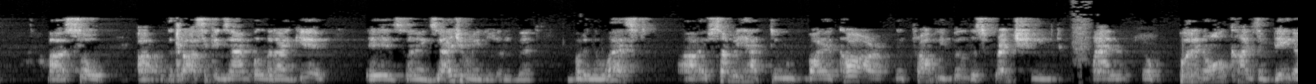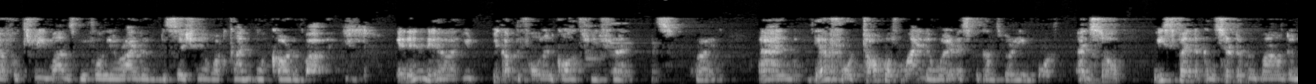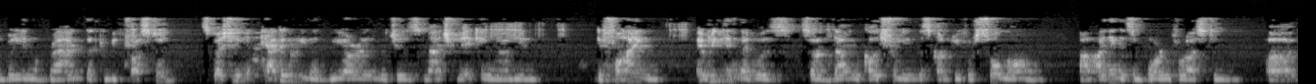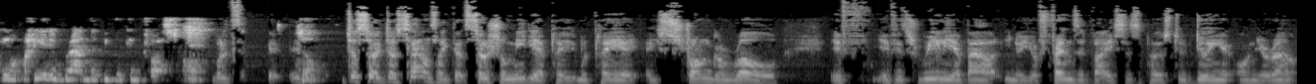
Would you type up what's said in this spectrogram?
Uh, so uh, the classic example that I give is, and I exaggerate a little bit, but in the West, uh, if somebody had to buy a car, they'd probably build a spreadsheet and you know, put in all kinds of data for three months before they arrive at a decision on what kind of car to buy. In India, you pick up the phone and call three friends, right? And therefore, top of mind awareness becomes very important. And so we spend a considerable amount on building a brand that can be trusted, especially in a category that we are in, which is matchmaking really and defying everything that was sort of done culturally in this country for so long uh, I think it's important for us to uh, you know create a brand that people can trust. Well, it's, it, it so, just so it just sounds like that social media play would play a, a, stronger role if if it's really about you know your friend's advice as opposed to doing it on your own.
